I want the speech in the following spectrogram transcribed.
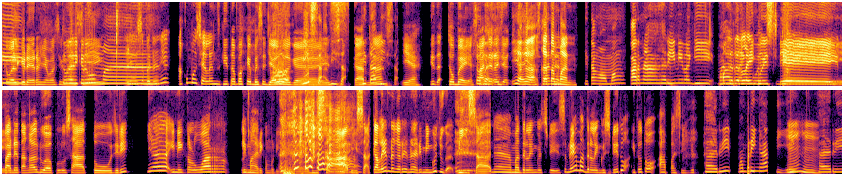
kembali ke daerahnya masing-masing. Kembali ke rumah. Ya sebenarnya aku mau challenge kita pakai bahasa Jawa Oh, guys. bisa, bisa. Karena, Kita bisa. Iya, kita coba ya Coba standar ya. aja Iya, iya, ke, teman. Kita ngomong karena hari ini lagi Mother Language Day pada tanggal 21. Jadi ya ini keluar lima hari kemudian bisa bisa kalian dengerin hari minggu juga bisa nah Mother Language Day sebenarnya Mother Language Day itu itu tuh apa sih gitu hari memperingati Mhm. hari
